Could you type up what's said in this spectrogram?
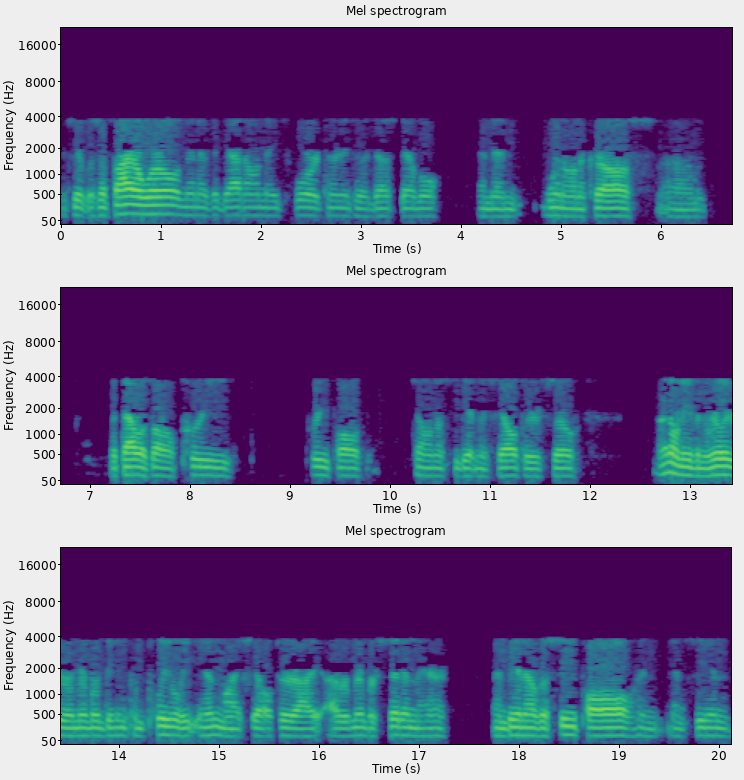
Which it was a fire whirl, and then as it got on H4, it turned into a dust devil, and then went on across. Um, but that was all pre pre Paul telling us to get in the shelter. So I don't even really remember being completely in my shelter. I I remember sitting there and being able to see Paul and and seeing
